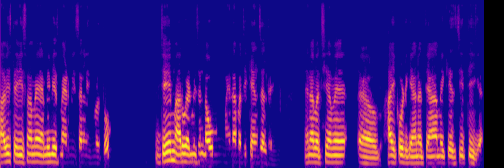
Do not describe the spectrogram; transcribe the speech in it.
બાવીસ ત્રેવીસમાં મેં એમબીબીએસમાં એડમિશન લીધું હતું. જે મારું એડમિશન નવ મહિના પછી કેન્સલ થઈ ગયું. એના પછી અમે હાઈકોર્ટ ગયા અને ત્યાં અમે કેસ જીતી ગયા.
